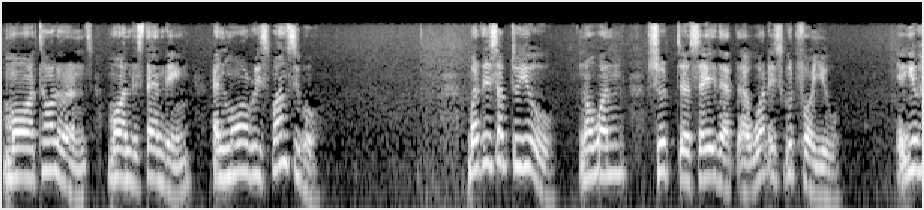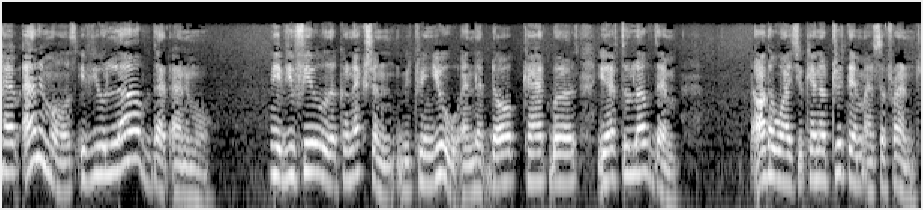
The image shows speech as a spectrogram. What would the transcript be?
more tolerant, more understanding, and more responsible. But it's up to you. No one should uh, say that uh, what is good for you. You have animals, if you love that animal, if you feel the connection between you and that dog, cat, bird, you have to love them. Otherwise, you cannot treat them as a friend.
